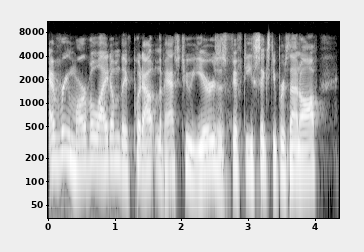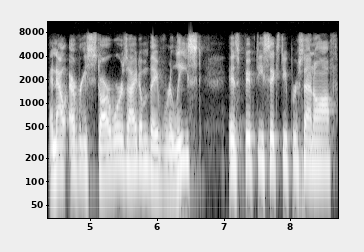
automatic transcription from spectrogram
every Marvel item they've put out in the past two years is 50, 60% off. And now every Star Wars item they've released is 50, 60% off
